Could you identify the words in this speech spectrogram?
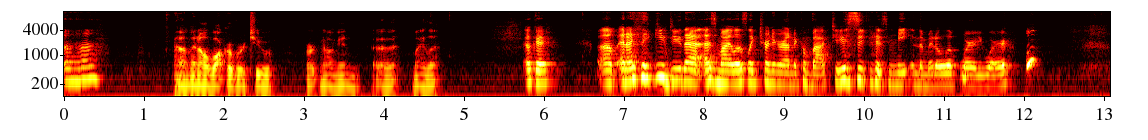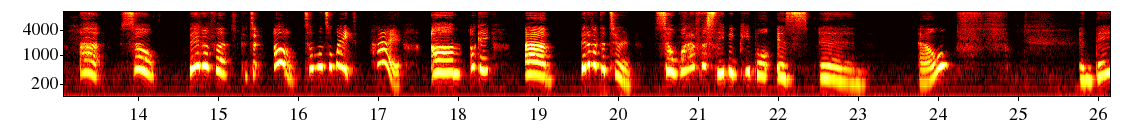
uh huh. um and i'll walk over to Argnong and uh mila Okay. Um, and I think you do that as Mila's like turning around to come back to you, so you guys meet in the middle of where you were. Uh, so bit of a concern. Oh, someone's awake. Hi. Um. Okay. Uh, bit of a concern. So one of the sleeping people is an elf, and they.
